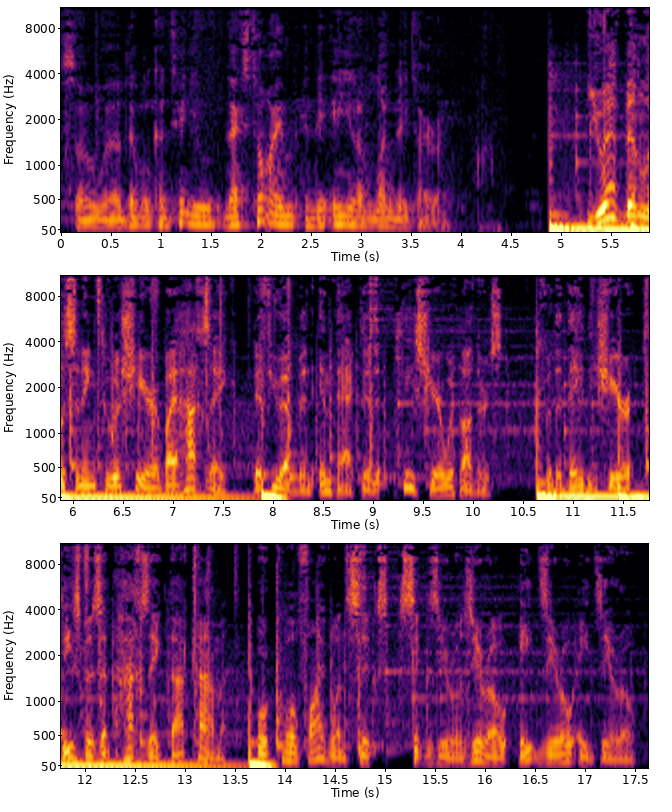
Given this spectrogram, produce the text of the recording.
So uh, we'll continue next time in the Inyan of Lemdei Torah. You have been listening to a shir by Hachzeik. If you have been impacted, please share with others. For the daily shir, please visit Hachzeik.com or call 516 600 8080.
